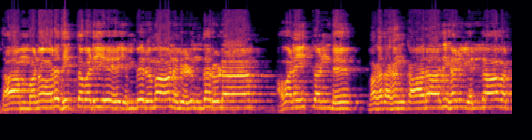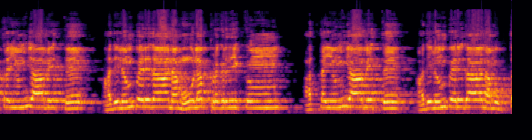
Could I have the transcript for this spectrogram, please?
தாம் மனோரதித்தபடியே எம்பெருமானும் எழுந்தருள. அவனைக் கண்டு மகதகங்காராதிகள் எல்லாவற்றையும் வியாபித்து அதிலும் பெரிதான மூலப் பிரகிருதிக்கும். அத்தையும் வியாபித்து அதிலும் பெரிதான முக்த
